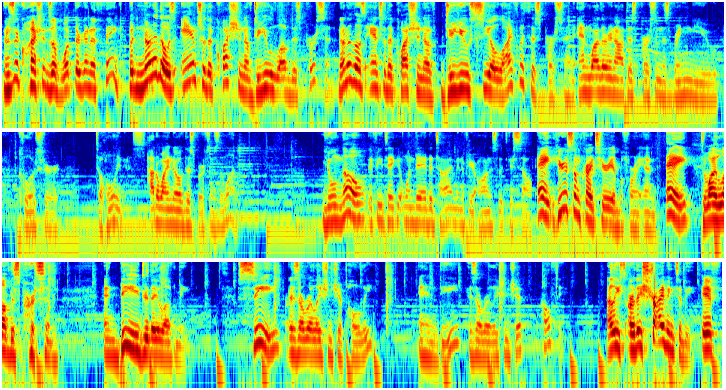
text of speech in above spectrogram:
Those are questions of what they're gonna think. But none of those answer the question of do you love this person? None of those answer the question of do you see a life with this person and whether or not this person is bringing you closer to holiness. How do I know if this person is the one? You'll know if you take it one day at a time and if you're honest with yourself. A, here's some criteria before I end. A, do I love this person? And B, do they love me? C, is our relationship holy? And D, is our relationship healthy? At least, are they striving to be? If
